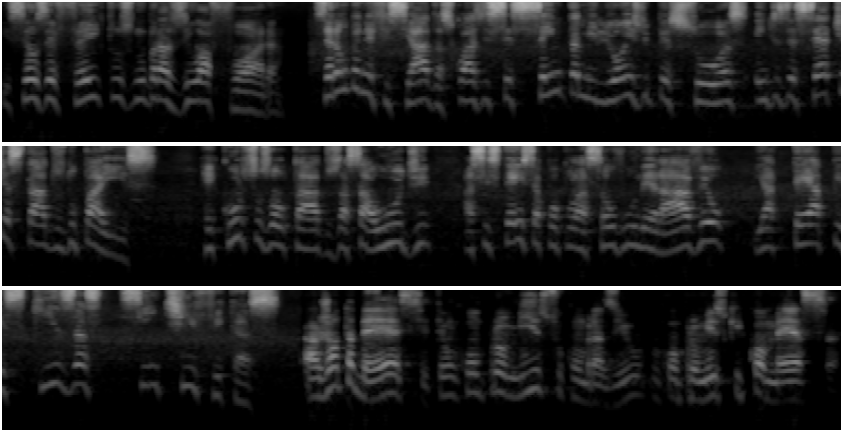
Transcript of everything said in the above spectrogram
e seus efeitos no Brasil afora. Serão beneficiadas quase 60 milhões de pessoas em 17 estados do país. Recursos voltados à saúde, assistência à população vulnerável e até a pesquisas científicas. A JBS tem um compromisso com o Brasil, um compromisso que começa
